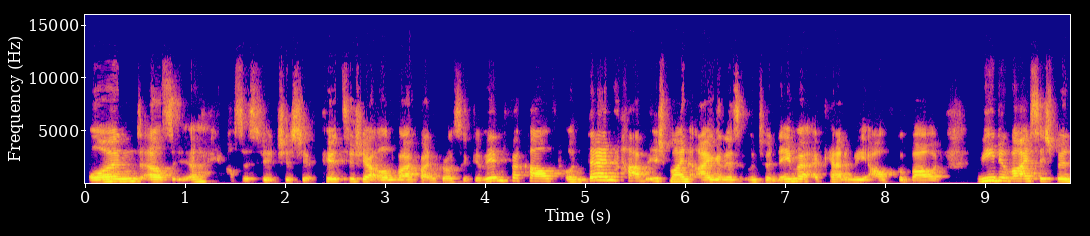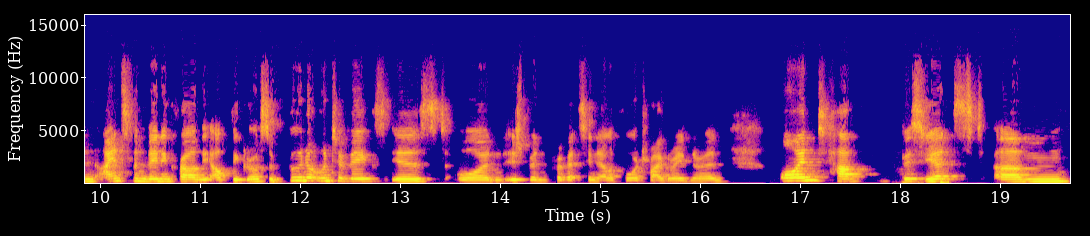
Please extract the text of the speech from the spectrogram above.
Und als, äh, als ich 40, 40 Jahre alt war, war ein großer Gewinn verkauft. Und dann habe ich mein eigenes Unternehmer Academy aufgebaut. Wie du weißt, ich bin eins von wenigen Frauen, die auf die große Bühne unterwegs ist. Und ich bin professionelle Vortragrednerin und habe bis jetzt ähm,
